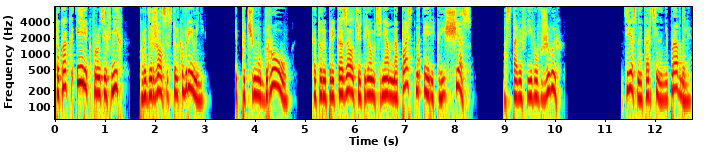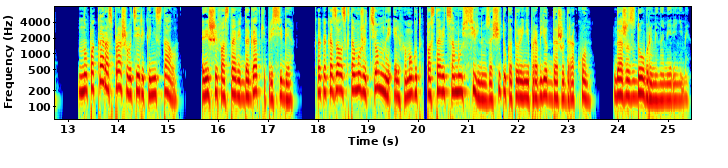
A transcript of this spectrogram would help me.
то как Эрик против них продержался столько времени? И почему Дроу, который приказал четырем теням напасть на Эрика, исчез, оставив его в живых? Интересная картина, не правда ли? Но пока расспрашивать Эрика не стала, решив оставить догадки при себе. Как оказалось, к тому же темные эльфы могут поставить самую сильную защиту, которую не пробьет даже дракон, даже с добрыми намерениями.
